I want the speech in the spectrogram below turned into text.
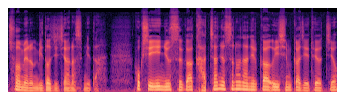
처음에는 믿어지지 않았습니다. 혹시 이 뉴스가 가짜 뉴스는 아닐까 의심까지 되었지요.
